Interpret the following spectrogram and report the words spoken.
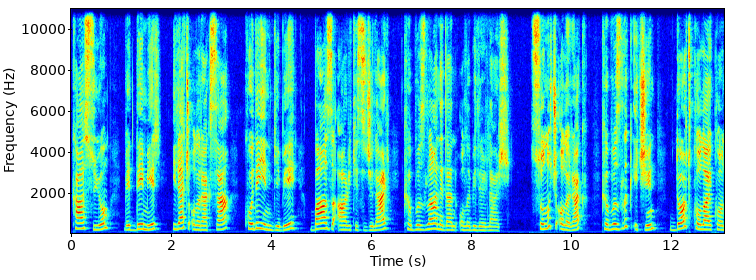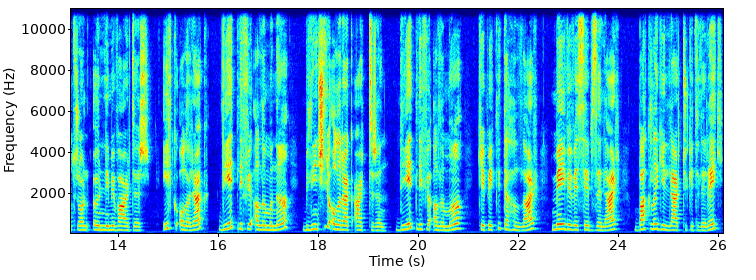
kalsiyum ve demir, ilaç olaraksa kodein gibi bazı ağrı kesiciler kabızlığa neden olabilirler. Sonuç olarak kabızlık için dört kolay kontrol önlemi vardır. İlk olarak diyet lifi alımını bilinçli olarak arttırın. Diyet lifi alımı kepekli tahıllar, meyve ve sebzeler, baklagiller tüketilerek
